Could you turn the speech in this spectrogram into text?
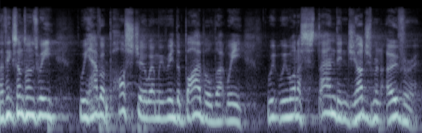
I think sometimes we, we have a posture when we read the Bible that we, we, we want to stand in judgment over it.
